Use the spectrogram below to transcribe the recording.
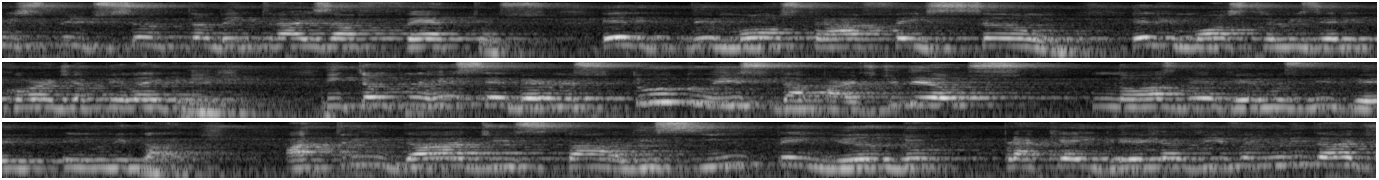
o Espírito Santo também traz afetos ele demonstra afeição, ele mostra misericórdia pela igreja. Então, por recebermos tudo isso da parte de Deus, nós devemos viver em unidade. A Trindade está ali se empenhando para que a igreja viva em unidade.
